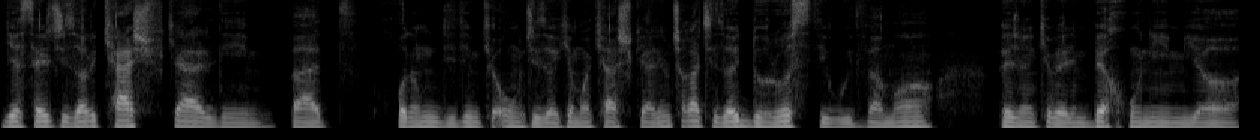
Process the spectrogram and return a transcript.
یه سری چیزها رو کشف کردیم. بعد خودمون دیدیم که اون چیزهایی که ما کشف کردیم چقدر چیزهای درستی بود و ما به جای که بریم بخونیم یا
